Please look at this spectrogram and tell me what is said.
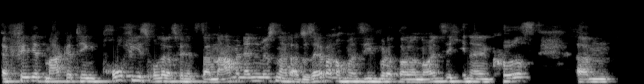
Affiliate-Marketing-Profis, ohne dass wir jetzt da Namen nennen müssen, hat also selber nochmal 799 in einen Kurs ähm,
